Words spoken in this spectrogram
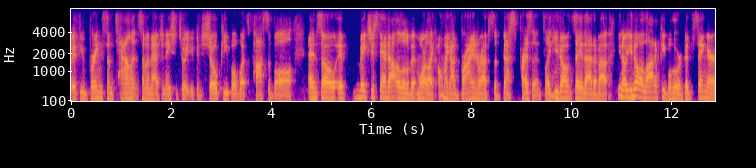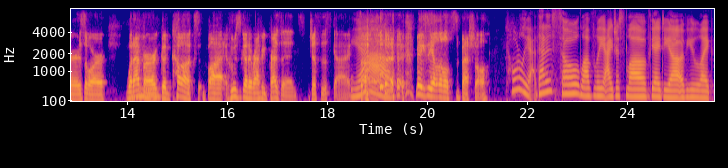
if you bring some talent some imagination to it you can show people what's possible and so it makes you stand out a little bit more like oh my god brian wraps the best presents like yeah. you don't say that about you know you know a lot of people who are good singers or whatever mm. good cooks but who's good at wrapping presents just this guy yeah so, makes me a little special totally that is so lovely i just love the idea of you like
